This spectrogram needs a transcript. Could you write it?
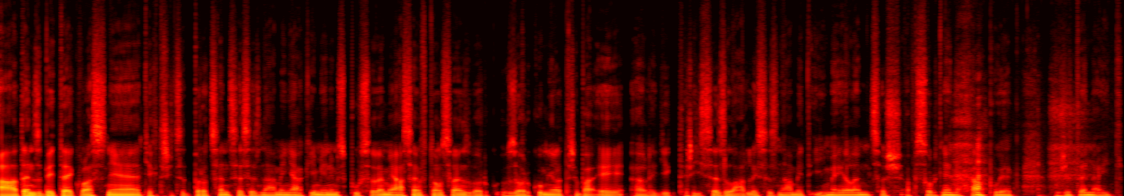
A ten zbytek vlastně, těch 30% se seznámí nějakým jiným způsobem. Já jsem v tom svém vzorku, měl třeba i eh, lidi, kteří se zvládli seznámit e-mailem, což absolutně nechápu, jak můžete najít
